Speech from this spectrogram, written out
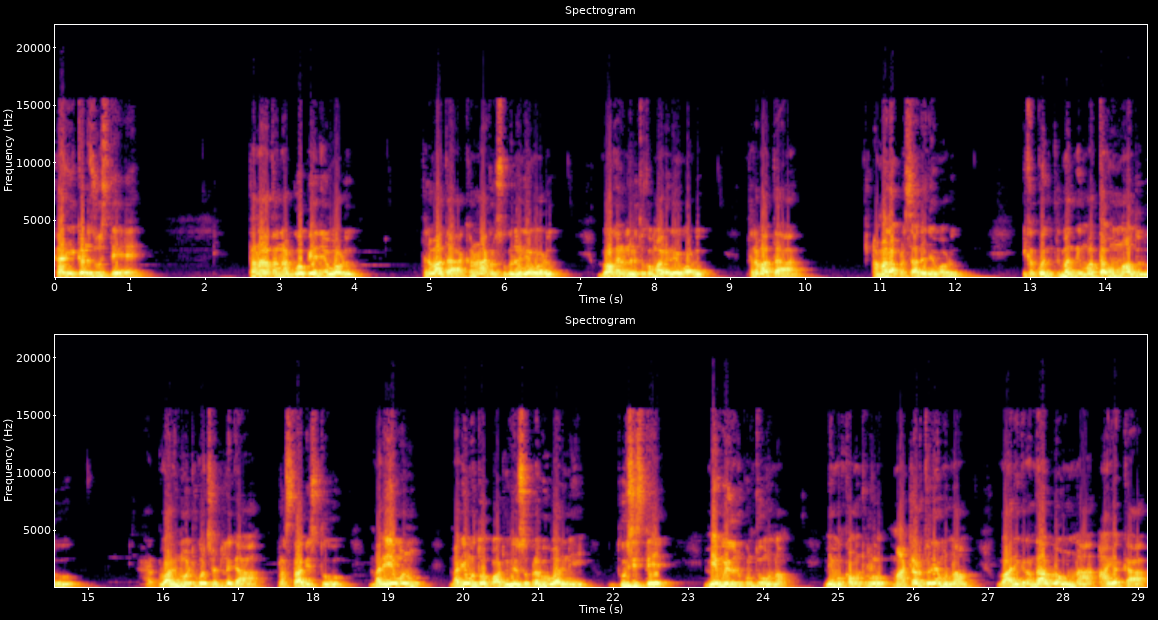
కానీ ఇక్కడ చూస్తే తన తన గోపి అనేవాడు తర్వాత కరుణాకర సుగుణ అనేవాడు భోగర లలిత కుమార్ అనేవాడు తర్వాత అమర ప్రసాద్ అనేవాడు. ఇక కొంతమంది మత ఉమ్మాదులు వారి నోటికి వచ్చినట్లుగా ప్రస్తావిస్తూ మరేమను మరేమతో పాటు యేసుప్రభు వారిని దూషిస్తే మేము ఎదుర్కొంటూ ఉన్నాం. మేము కౌంటర్లో మాట్లాడుతూనే ఉన్నాం. వారి గ్రంథాలలో ఉన్న ఆ యొక్క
